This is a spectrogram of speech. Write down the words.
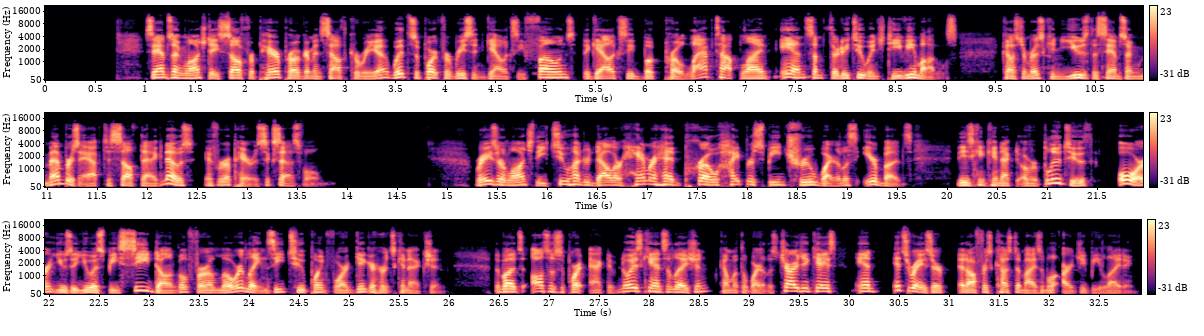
Samsung launched a self-repair program in South Korea with support for recent Galaxy phones, the Galaxy Book Pro laptop line, and some 32-inch TV models. Customers can use the Samsung Members app to self-diagnose if a repair is successful. Razer launched the $200 Hammerhead Pro Hyperspeed True Wireless Earbuds. These can connect over Bluetooth or use a USB-C dongle for a lower latency 2.4 GHz connection. The buds also support active noise cancellation, come with a wireless charging case, and it's Razer. It offers customizable RGB lighting.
